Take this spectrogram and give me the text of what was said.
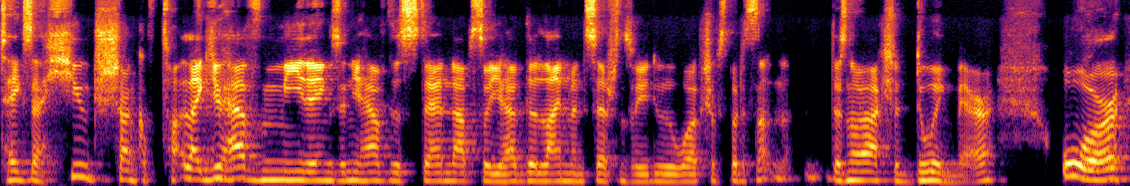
takes a huge chunk of time. Like you have meetings and you have the stand-up so you have the alignment sessions so you do the workshops but it's not there's no actual doing there. Or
